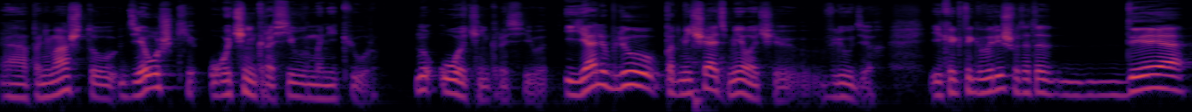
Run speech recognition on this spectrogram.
а, понимаю, что у девушки очень красивый маникюр. Ну, очень красивый. И я люблю подмечать мелочи в людях. И как ты говоришь, вот это «д»,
